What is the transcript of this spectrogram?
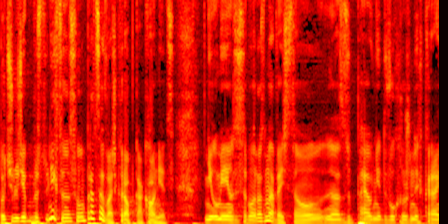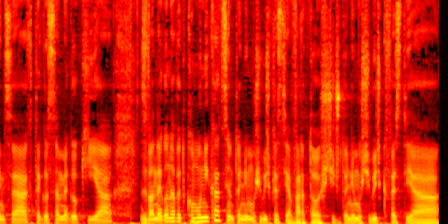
bo ci ludzie po prostu nie chcą ze sobą pracować. Kropka, koniec. Nie umieją ze sobą rozmawiać. Są na zupełnie dwóch różnych krańcach tego samego kija, zwanego nawet komunikacją. To nie musi być kwestia wartości, czy to nie musi być kwestia,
